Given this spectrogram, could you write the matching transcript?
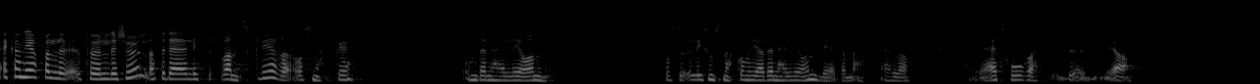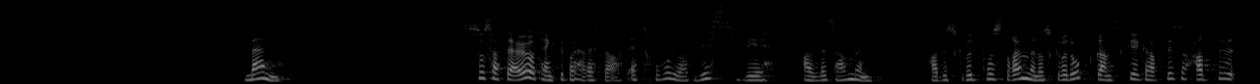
Jeg kan iallfall føle det sjøl, at det er litt vanskeligere å snakke om Den hellige ånd. Og så liksom snakke om ja, Den hellige ånd leder meg. Eller jeg tror at Ja. Men så satt jeg og tenkte på her i stad at jeg tror jo at hvis vi alle sammen hadde skrudd på strømmen og skrudd opp ganske kraftig, så hadde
